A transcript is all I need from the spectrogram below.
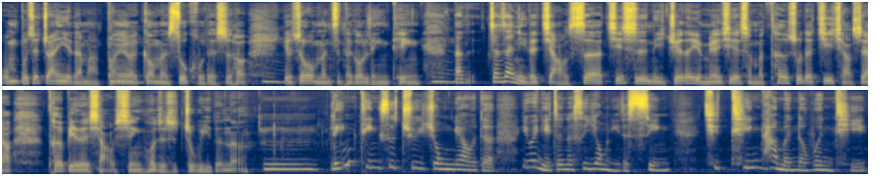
我们不是专业的嘛，朋友跟我们诉苦的时候，有时候我们只能够聆听。那站在你的角色，其实你觉得有没有一些什么特殊的技巧是要特别的小心或者是注意的呢？嗯，聆听是最重要的，因为你真的是用你的心去听他们的问题，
